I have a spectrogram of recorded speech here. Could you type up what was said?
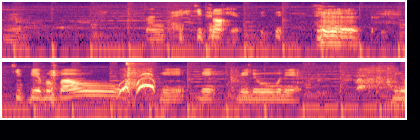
เออนั่งถ่ายคลิปเนาะจิบเบียร์เบาๆนี่นี่เมนูมื้อนี้เมนู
